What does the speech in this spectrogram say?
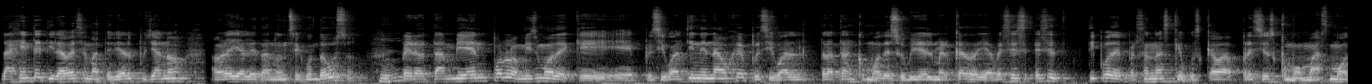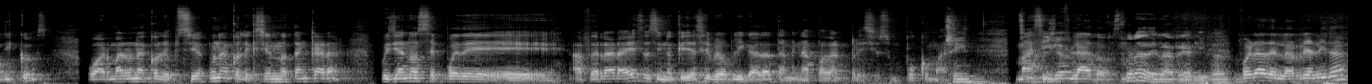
la gente tiraba ese material pues ya no, ahora ya le dan un segundo uso. Pero también por lo mismo de que pues igual tienen auge, pues igual tratan como de subir el mercado y a veces ese tipo de personas que buscaba precios como más módicos o armar una colección, una colección no tan cara, pues ya no se puede aferrar a eso, sino que ya se ve obligada también a pagar precios un poco más, más inflados. Fuera de la realidad. Fuera de la realidad.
